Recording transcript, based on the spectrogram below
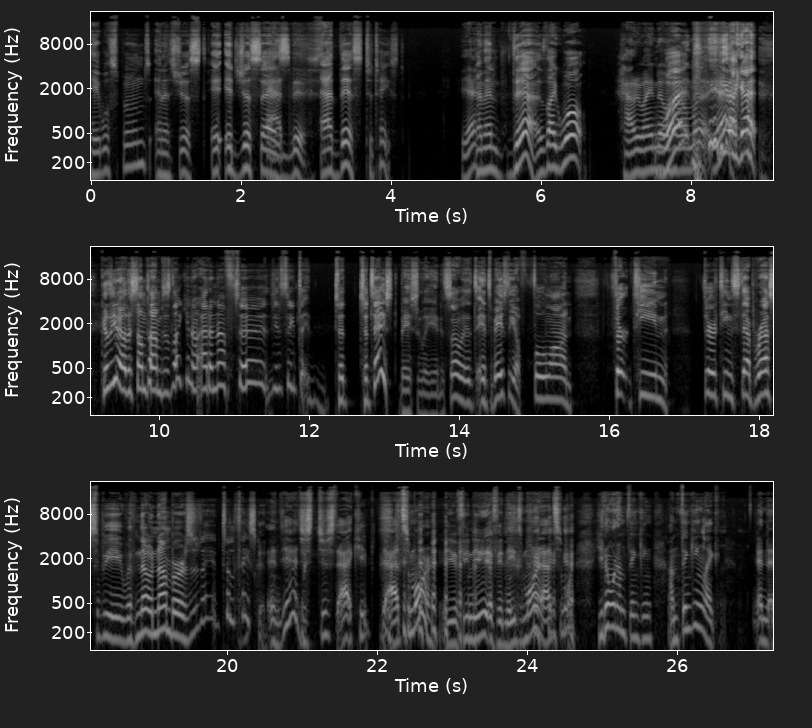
tablespoons, and it's just it, it just says add this. add this to taste, yeah. And then yeah, it's like well, how do i know what? how much? Yeah. I got because you know there's sometimes it's like you know add enough to you see, to, to to taste basically, and so it's it's basically a full on 13, 13 step recipe with no numbers. Until it tastes good. and yeah, just just add, keep add some more. If you need if it needs more, add some more. You know what I'm thinking? I'm thinking like, and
